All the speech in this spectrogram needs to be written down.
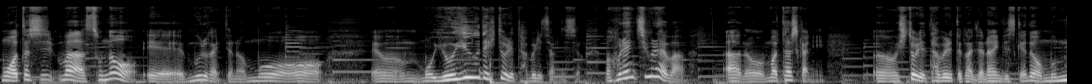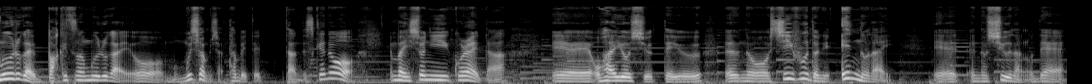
もう私は、その、えー、ムール貝っていうのはもう、うん、もう余裕で一人で食べれちゃうんですよ。まあ、フレンチぐらいは、あの、まあ、確かに、うん、一人で食べるって感じじゃないんですけど、ムール貝、バケツのムール貝をもうむしゃむしゃ食べてたんですけど、まあ、一緒に来られた、えー、オハイオ州っていう、あの、シーフードに縁のない、えー、の州なので、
